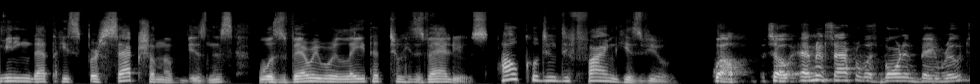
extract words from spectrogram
meaning that his perception of business was very related to his values. How could you define his view? Well, so Edmond Safra was born in Beirut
